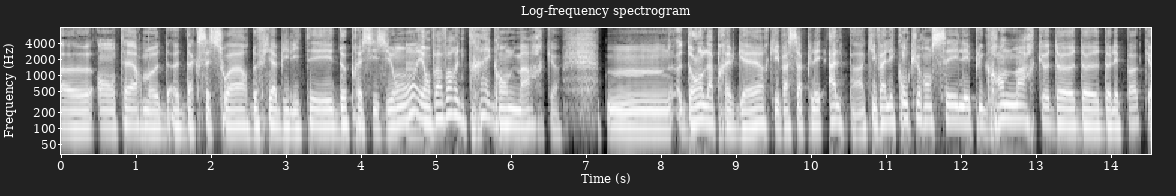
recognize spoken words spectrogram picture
euh, en termes d'accessoires, de fiabilité, de précision, et on va avoir une très grande marque hum, dans l'après-guerre qui va s'appeler Alpa, qui va les concurrencer les plus grandes marques de de, de l'époque,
